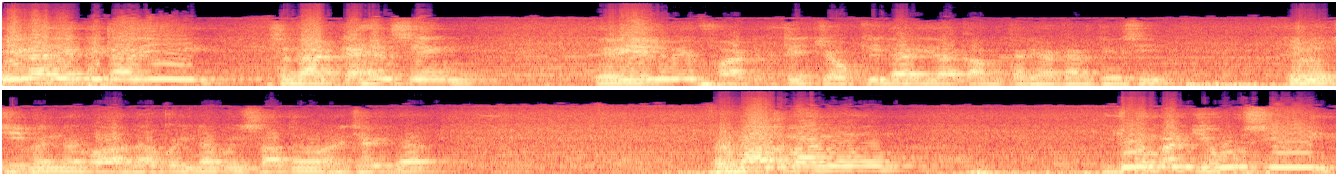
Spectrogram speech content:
ਇਹਨਾਂ ਦੇ ਪਿਤਾ ਜੀ ਸਰਦਾਰ ਟਹਿਲ ਸਿੰਘ ਰੇਲਵੇ ਫਾਟਕ ਤੇ ਚੌਕੀਦਾਰੀ ਦਾ ਕੰਮ ਕਰਿਆ ਕਰਦੇ ਸੀ। ਇਹਨੂੰ ਜੀਵਨ ਨਿਰਵਾਹ ਦਾ ਕੋਈ ਨਾ ਕੋਈ ਸਾਧਨ ਹੋਣਾ ਚਾਹੀਦਾ। ਪਰਮਾਤਮਾ ਨੂੰ ਜੋ ਮਨਜ਼ੂਰ ਸੀ,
